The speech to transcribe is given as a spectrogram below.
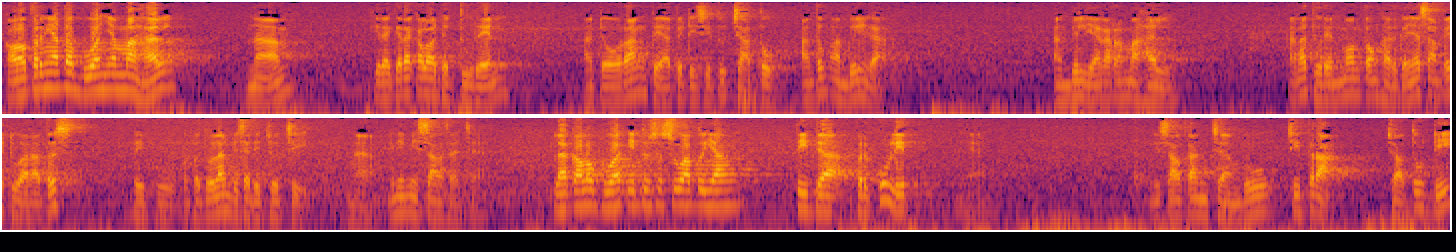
kalau ternyata buahnya mahal, enam, kira-kira kalau ada duren, ada orang BAP di situ jatuh, antum ambil nggak? Ambil ya karena mahal. Karena duren montong harganya sampai 200 ribu. Kebetulan bisa dicuci. Nah, ini misal saja. Lah kalau buah itu sesuatu yang tidak berkulit, ya, misalkan jambu citra jatuh di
